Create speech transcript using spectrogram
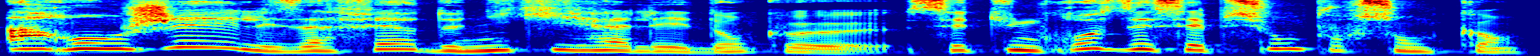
arranger les affaires de Nikki Haley. Donc euh, c'est une grosse déception pour son camp.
